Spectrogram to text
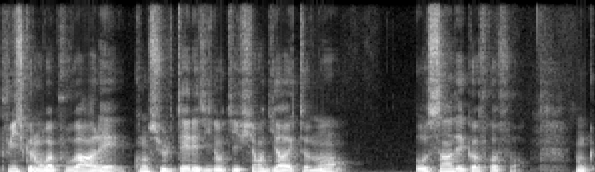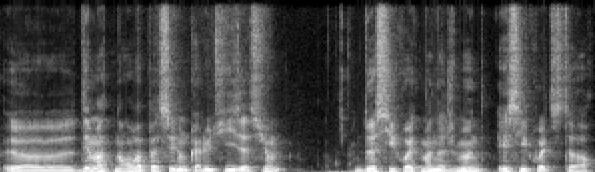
puisque l'on va pouvoir aller consulter les identifiants directement au sein des coffres forts. Donc euh, dès maintenant, on va passer donc à l'utilisation de Secret Management et Secret Store.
